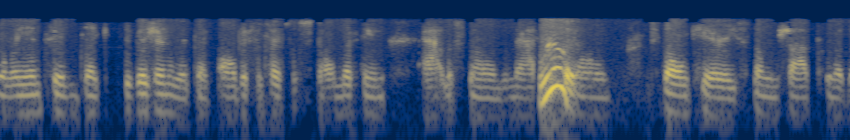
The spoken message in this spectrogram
oriented like division with like all different types of stone lifting, atlas stones, natural Really? stone, stone carry, stone shot put,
